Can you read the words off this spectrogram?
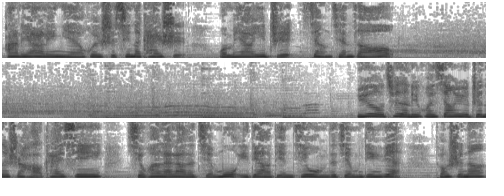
二零二零年会是新的开始，我们要一直向前走。与有趣的灵魂相遇，真的是好开心！喜欢来了的节目，一定要点击我们的节目订阅。同时呢，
